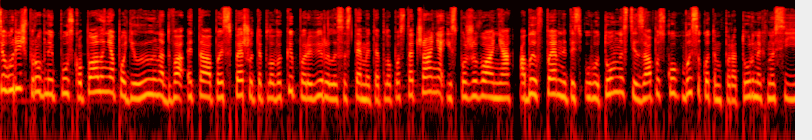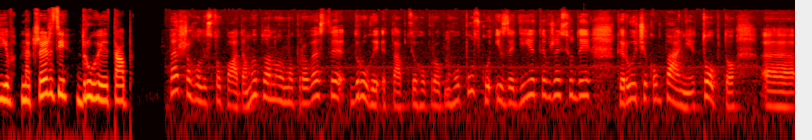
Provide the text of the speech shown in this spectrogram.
Цьогоріч пробний пуск опалення поділили на два етапи. Спершу тепловики перевірили системи теплопостачання і споживання, аби впевнитись у готовності запуску високотемпературних носіїв. На черзі другий етап. 1 листопада ми плануємо провести другий етап цього пробного пуску і задіяти вже сюди керуючі компанії, тобто е,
